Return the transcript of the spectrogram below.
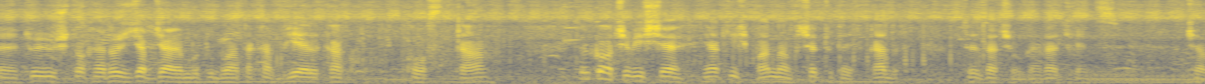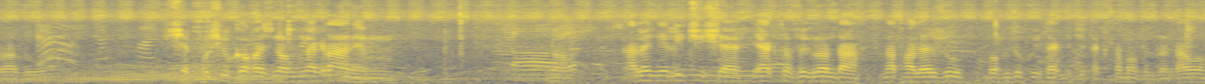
E, tu już trochę rozdziabdziałem, bo tu była taka wielka kostka. Tylko oczywiście jakiś pan nam wszedł tutaj w kadr, coś zaczął gadać, więc trzeba było się posiłkować nowym nagraniem. No, ale nie liczy się jak to wygląda na talerzu, bo w brzuchu i tak będzie tak samo wyglądało.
